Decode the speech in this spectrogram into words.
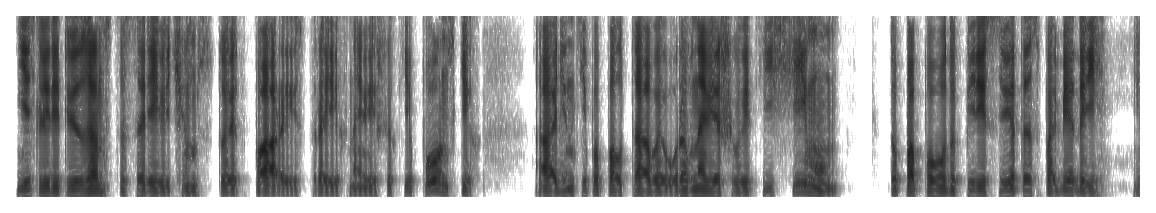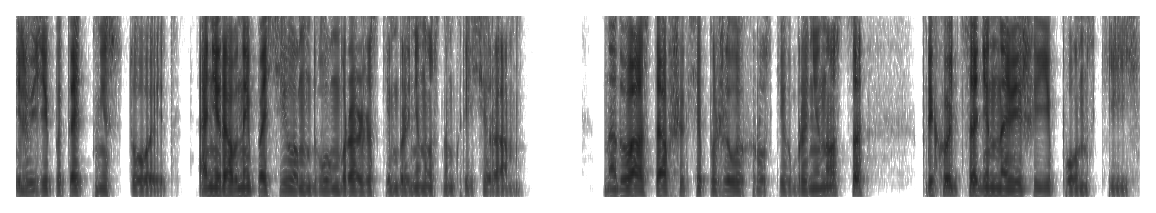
Если Ритвизан с Цесаревичем стоят пары из троих новейших японских, а один типа Полтавы уравновешивает Исиму то по поводу пересвета с победой иллюзий пытать не стоит. Они равны по силам двум вражеским броненосным крейсерам. На два оставшихся пожилых русских броненосца приходится один новейший японский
